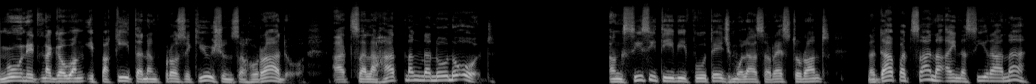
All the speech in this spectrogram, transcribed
Ngunit nagawang ipakita ng prosecution sa hurado at sa lahat ng nanonood. Ang CCTV footage mula sa restaurant na dapat sana ay nasira na.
